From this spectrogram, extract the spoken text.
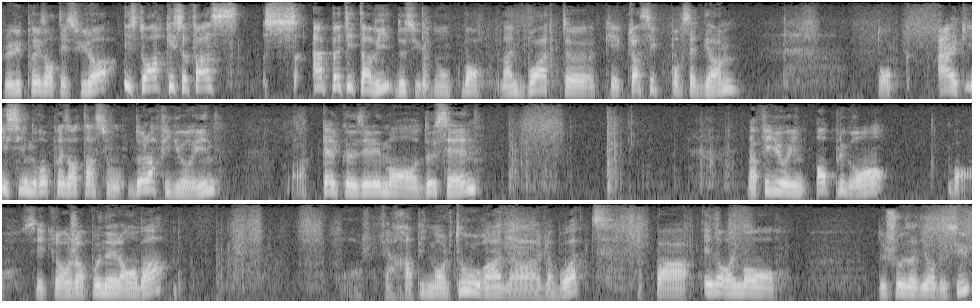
je vais lui présenter celui-là, histoire qu'il se fasse un petit avis dessus. Donc bon, on a une boîte euh, qui est classique pour cette gamme. Donc avec ici une représentation de la figurine quelques éléments de scène. La figurine en plus grand. Bon, c'est écrit en japonais là en bas. je vais faire rapidement le tour hein, de, la, boîte. Pas énormément de choses à dire dessus.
